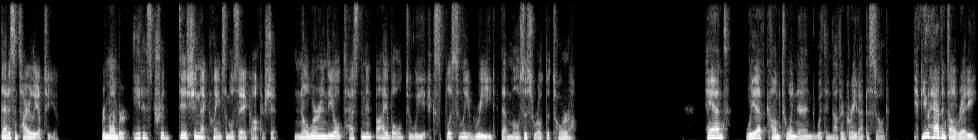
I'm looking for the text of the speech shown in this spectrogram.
that is entirely up to you. Remember, it is tradition that claims a Mosaic authorship. Nowhere in the Old Testament Bible do we explicitly read that Moses wrote the Torah. And we have come to an end with another great episode. If you haven't already,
